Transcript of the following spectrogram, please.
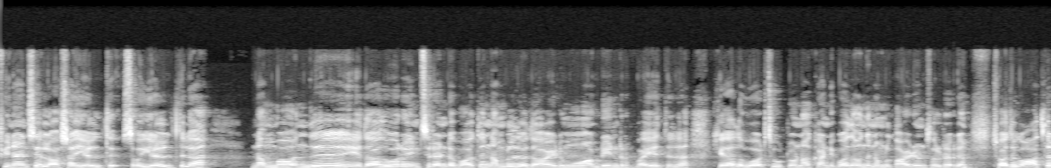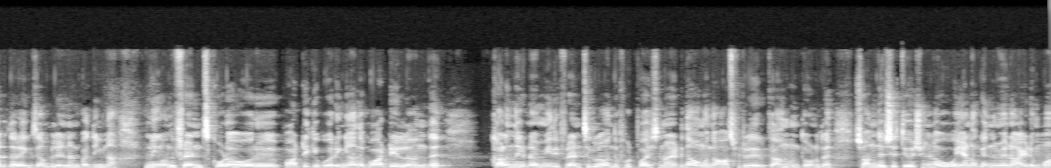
ஃபினான்ஸு லாஸ்ட்டாக ஹெல்த்து ஸோ ஹெல்த்தில் நம்ம வந்து ஏதாவது ஒரு இன்சிடெண்ட்டை பார்த்து நம்மளுக்கு அது ஆகிடுமோ அப்படின்ற பயத்தில் ஏதாவது வேர்ட்ஸ் விட்டோம்னா கண்டிப்பாக அதை வந்து நம்மளுக்கு ஆகிடும்னு சொல்கிறாரு ஸோ அதுக்கு ஆத்தர் தர எக்ஸாம்பிள் என்னென்னு பார்த்தீங்கன்னா நீங்கள் வந்து ஃப்ரெண்ட்ஸ் கூட ஒரு பார்ட்டிக்கு போகிறீங்க அந்த பார்ட்டியில் வந்து கலந்துக்கிட்ட மீதி ஃப்ரெண்ட்ஸுக்குலாம் வந்து ஃபுட் பாய்சன் ஆகிடுது அவங்க வந்து ஹாஸ்பிட்டலில் இருக்காங்கன்னு தோணுது. ஸோ அந்த சுச்சுவேஷனில் ஓ எனக்கும் இந்தமாரி ஆகிடுமோ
